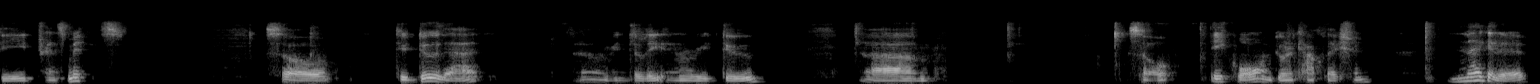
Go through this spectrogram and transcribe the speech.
the transmittance. So to do that, uh, let me delete and redo. Um, so equal, I'm doing a calculation, negative,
